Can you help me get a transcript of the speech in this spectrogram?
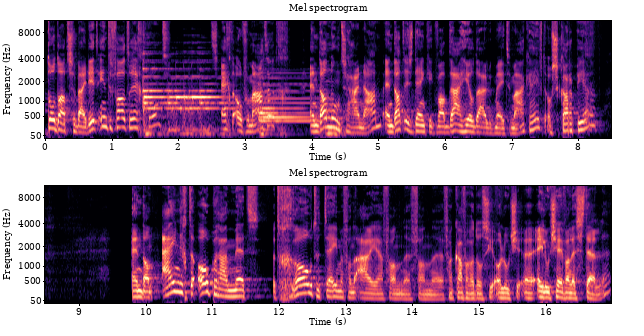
Totdat ze bij dit interval terechtkomt. Het is echt overmatig. En dan noemt ze haar naam. En dat is denk ik wat daar heel duidelijk mee te maken heeft. Oscarpia. En dan eindigt de opera met het grote thema van de aria van, eh, van, eh, van Cavaradossi, Eluce eh, van l'Estelle.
